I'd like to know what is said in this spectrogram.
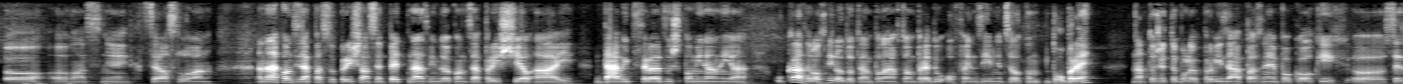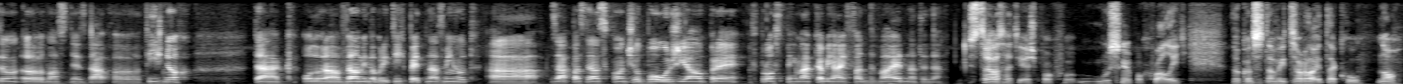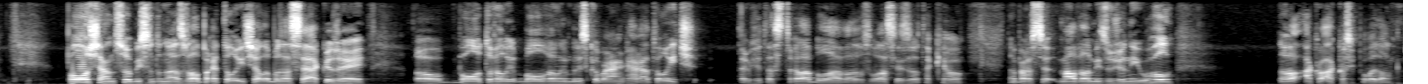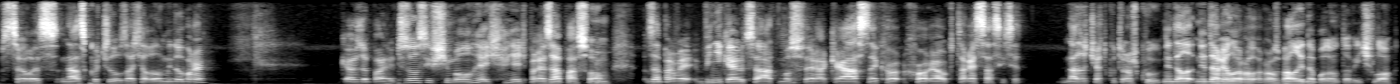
to vlastne chcel Slovan. A na konci zápasu prišiel vlastne 15 minút dokonca prišiel aj David Strelec už spomínaný a ukázal, rozviedol to tam podľa v tom predu ofenzívne celkom dobre na to, že to bol prvý zápas, neviem po koľkých uh, sezón, uh, vlastne uh, týždňoch, tak odohral veľmi dobrý tých 15 minút a zápas teda skončil bohužiaľ pre, v prospech Maccabi Haifa 2-1 teda. Strel sa tiež pochv- musíme pochváliť, dokonca tam vytvoril aj takú, no, pološancov by som to nazval pre Toliča, lebo zase akože o, bolo to veľmi, bolo veľmi blízko brankára Tolič, takže tá strela bola vlastne zo takého, no proste mal veľmi zúžený uhol. No ako, ako si povedal, strelec naskočil zatiaľ veľmi dobre. Každopádne, čo som si všimol hneď, hneď pre zápasom, za prvé vynikajúca atmosféra, krásne choreo, ktoré sa síce na začiatku trošku nedarilo rozbaliť, no potom to vyšlo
